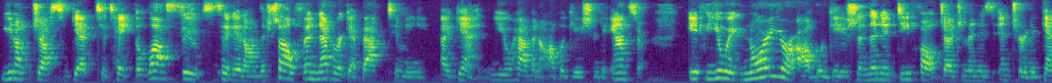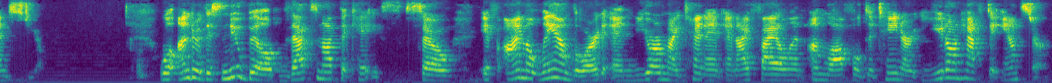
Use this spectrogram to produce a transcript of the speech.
You don't just get to take the lawsuit, sit it on the shelf, and never get back to me again. You have an obligation to answer. If you ignore your obligation, then a default judgment is entered against you. Well, under this new bill, that's not the case. So if I'm a landlord and you're my tenant and I file an unlawful detainer, you don't have to answer.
